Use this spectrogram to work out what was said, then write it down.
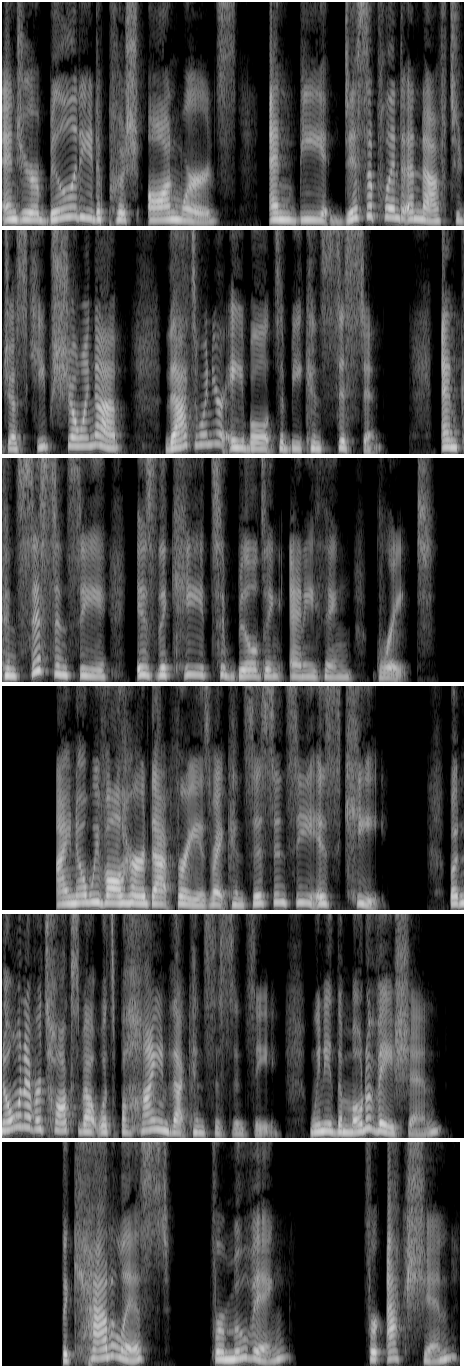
and your ability to push onwards and be disciplined enough to just keep showing up, that's when you're able to be consistent. And consistency is the key to building anything great. I know we've all heard that phrase, right? Consistency is key. But no one ever talks about what's behind that consistency. We need the motivation, the catalyst for moving, for action,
